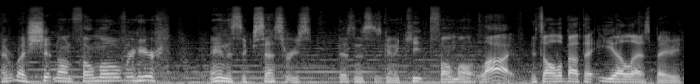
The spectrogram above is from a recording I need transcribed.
Everybody's shitting on FOMO over here. Man, this accessories business is going to keep FOMO alive. It's all about that ELS, baby.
